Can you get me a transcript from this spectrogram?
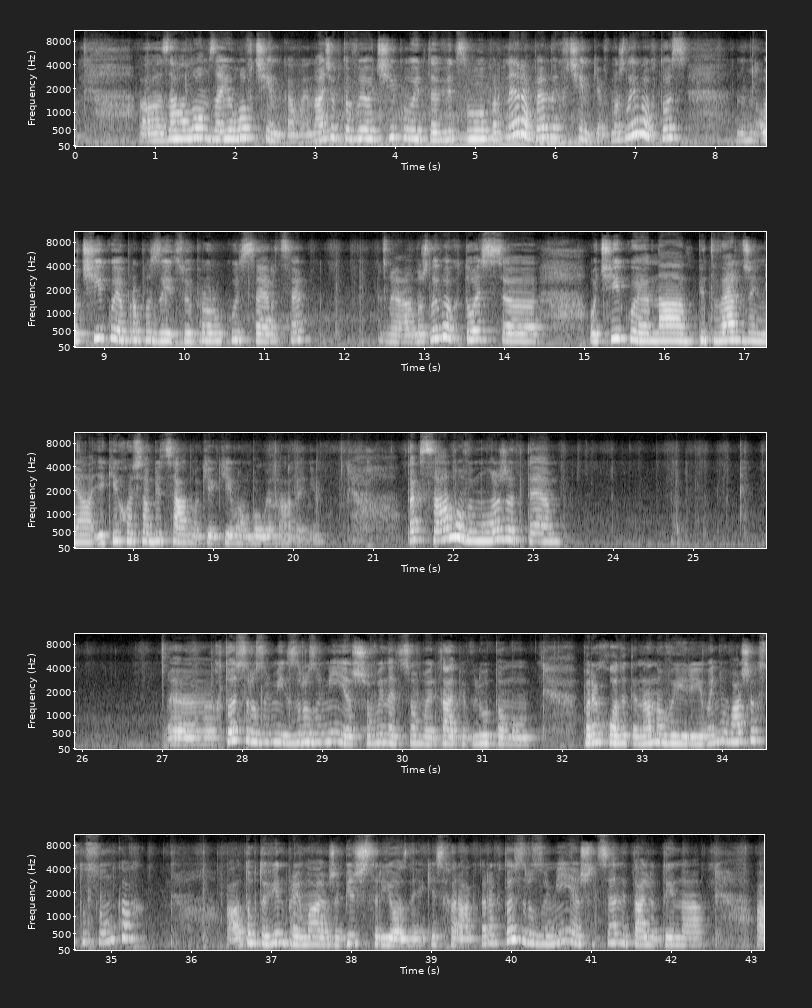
загалом за його вчинками, начебто ви очікуєте від свого партнера певних вчинків. Можливо, хтось очікує пропозицію про руку і серце. Можливо, хтось е, очікує на підтвердження якихось обіцянок, які вам були надані. Так само ви можете. Хтось розуміє, зрозуміє, що ви на цьому етапі в лютому переходите на новий рівень у ваших стосунках. Тобто він приймає вже більш серйозний якийсь характер. Хтось зрозуміє, що це не та людина,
